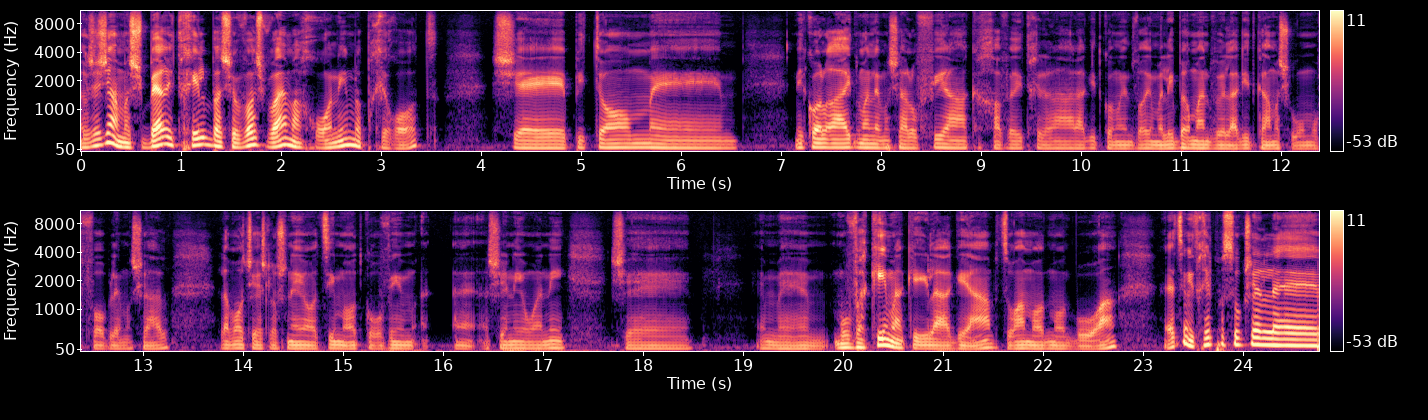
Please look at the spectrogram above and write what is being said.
אני חושב שהמשבר התחיל בשבוע, שבועיים האחרונים לבחירות, שפתאום אה, ניקול ריידמן למשל הופיעה ככה והתחילה להגיד כל מיני דברים על ליברמן ולהגיד כמה שהוא הומופוב למשל, למרות שיש לו שני יועצים מאוד קרובים, אה, השני הוא אני, שהם אה, מובהקים מהקהילה הגאה בצורה מאוד מאוד ברורה. בעצם התחיל פה סוג של אה,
